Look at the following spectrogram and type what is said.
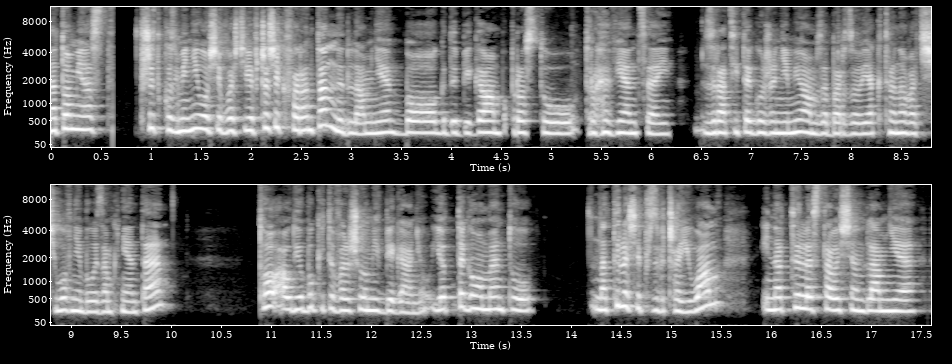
Natomiast wszystko zmieniło się właściwie w czasie kwarantanny dla mnie, bo gdy biegałam po prostu trochę więcej, z racji tego, że nie miałam za bardzo jak trenować, siłownie były zamknięte, to audiobooki towarzyszyły mi w bieganiu. I od tego momentu na tyle się przyzwyczaiłam i na tyle stały się dla mnie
